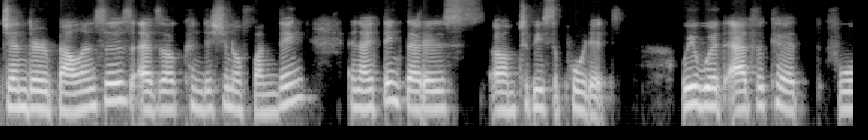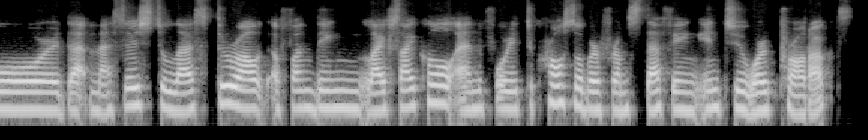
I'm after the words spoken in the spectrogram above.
gender balances as a condition of funding, and I think that is um, to be supported. We would advocate for that message to last throughout a funding life cycle and for it to cross over from staffing into work products,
